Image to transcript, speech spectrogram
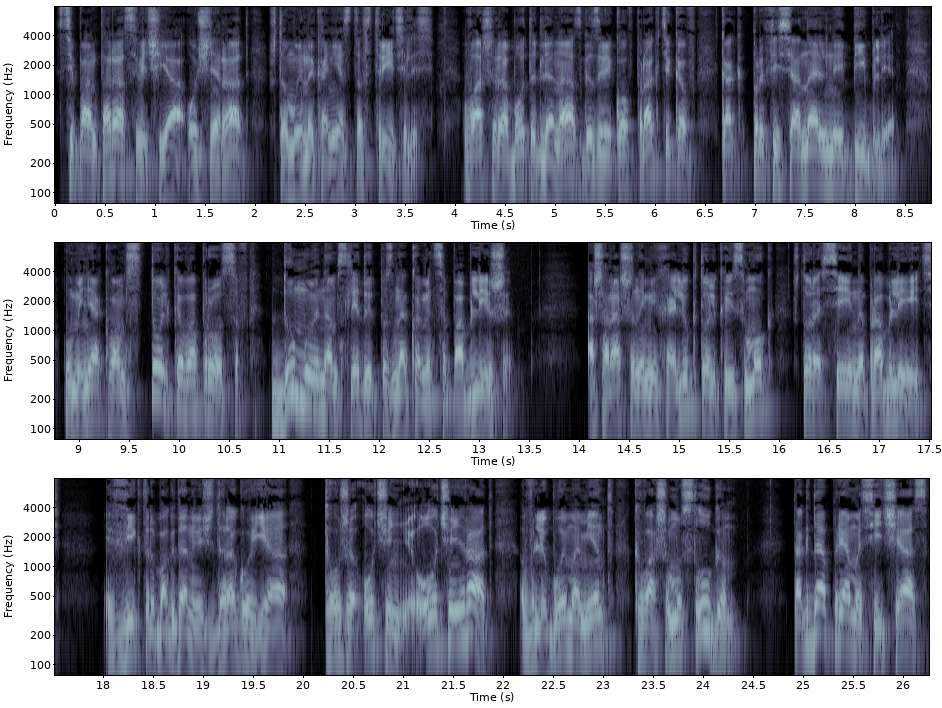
«Степан Тарасович, я очень рад, что мы наконец-то встретились. Ваша работа для нас, газовиков-практиков, как профессиональная Библия. У меня к вам столько вопросов. Думаю, нам следует познакомиться поближе». Ошарашенный Михайлюк только и смог, что рассеянно проблеять. «Виктор Богданович, дорогой, я тоже очень, очень рад. В любой момент к вашим услугам». Тогда прямо сейчас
